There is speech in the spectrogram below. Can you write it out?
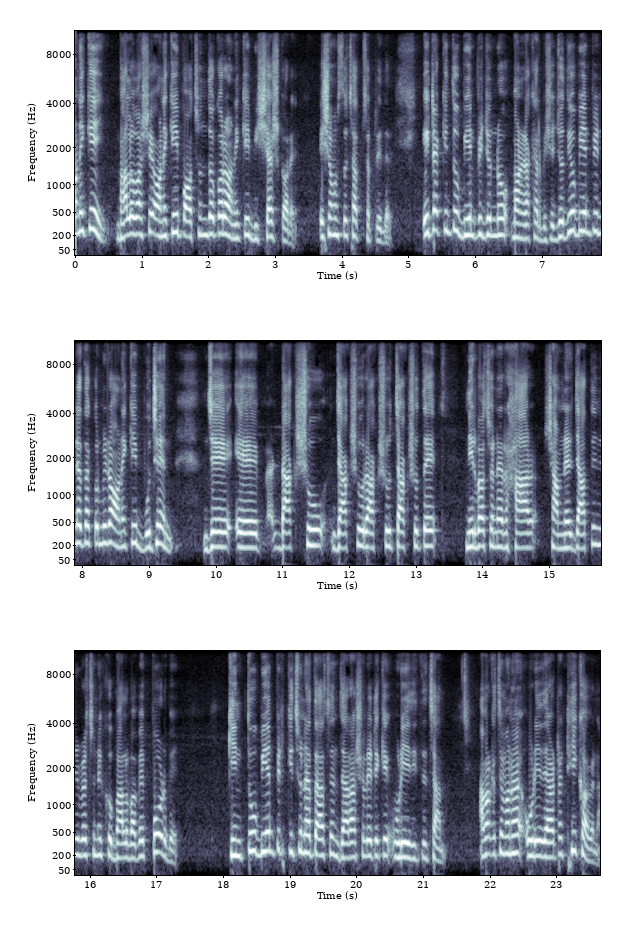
অনেকেই ভালোবাসে, অনেকেই পছন্দ করে, অনেকেই বিশ্বাস করে, এই সমস্ত ছাত্রছাত্রীদের। এটা কিন্তু বিএনপির জন্য মনে রাখার বিষয়। যদিও বিএনপির নেতাকর্মীরা অনেকেই বুঝেন যে ডাকসু, জাকসু, রাকসু, চাকসুতে নির্বাচনের হার সামনের জাতীয় নির্বাচনে খুব ভালোভাবে পড়বে। কিন্তু বিএনপির কিছু নেতা আছেন যারা আসলে এটাকে উড়িয়ে দিতে চান। আমার কাছে মনে হয় উড়িয়ে দেওয়াটা ঠিক হবে না।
